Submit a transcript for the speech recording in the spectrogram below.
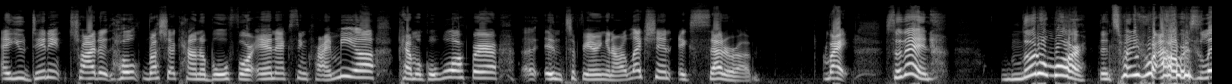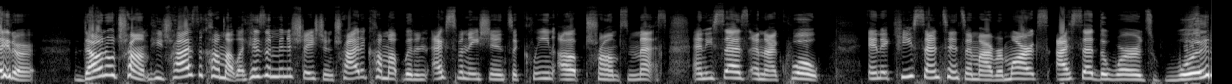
and you didn't try to hold Russia accountable for annexing Crimea, chemical warfare, uh, interfering in our election, etc. Right. So then, little more than 24 hours later, Donald Trump, he tries to come up, like his administration tried to come up with an explanation to clean up Trump's mess. And he says, and I quote, in a key sentence in my remarks, I said the words would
